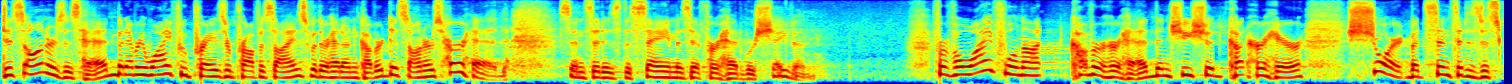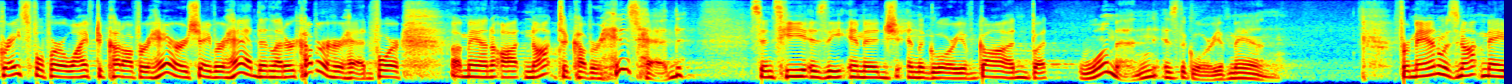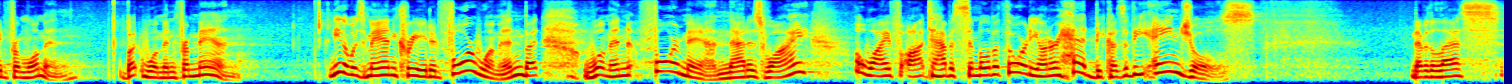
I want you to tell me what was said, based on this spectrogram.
dishonors his head, but every wife who prays or prophesies with her head uncovered dishonors her head, since it is the same as if her head were shaven. For if a wife will not cover her head, then she should cut her hair short. But since it is disgraceful for a wife to cut off her hair or shave her head, then let her cover her head. For a man ought not to cover his head, since he is the image and the glory of God, but woman is the glory of man. For man was not made from woman, but woman from man. Neither was man created for woman, but woman for man. That is why a wife ought to have a symbol of authority on her head because of the angels. Nevertheless,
